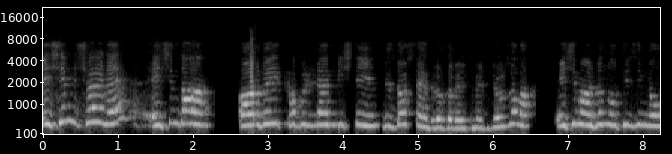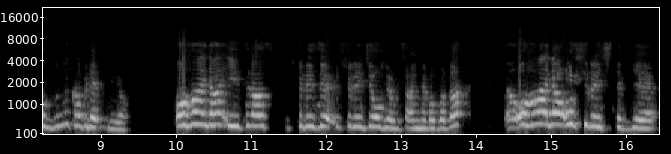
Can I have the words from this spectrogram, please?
Eşim şöyle, eşim daha Arda'yı kabullenmiş değil. Biz dört senedir özel eğitime gidiyoruz ama eşim Arda'nın otizmli olduğunu kabul etmiyor. O hala itiraz süreci, süreci oluyormuş anne babada. E, o hala o süreçte diye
